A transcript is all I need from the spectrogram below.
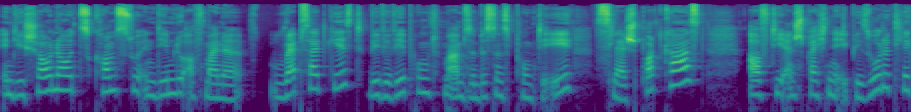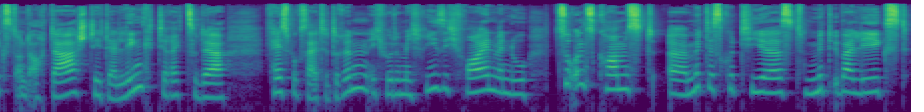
In die Show Notes kommst du, indem du auf meine Website gehst, www.momsinbusiness.de slash podcast auf die entsprechende Episode klickst und auch da steht der Link direkt zu der Facebook-Seite drin. Ich würde mich riesig freuen, wenn du zu uns kommst, äh, mitdiskutierst, mit überlegst,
